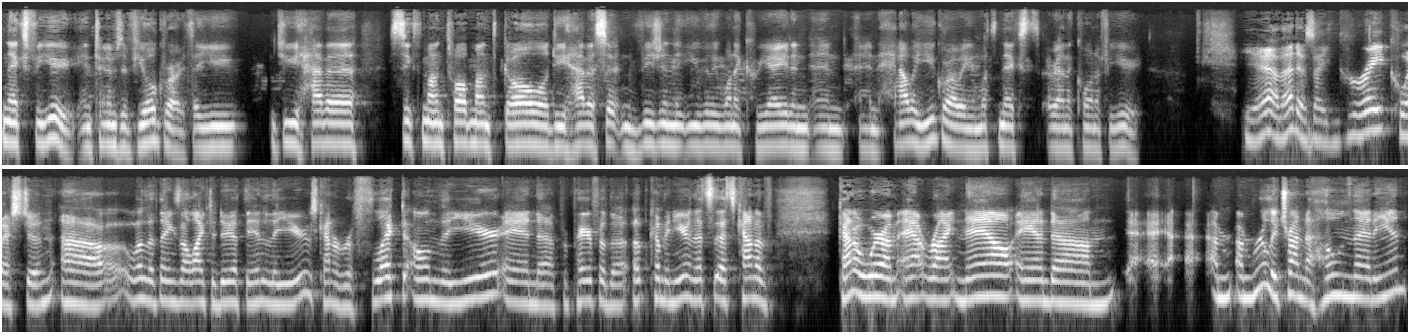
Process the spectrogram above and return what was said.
next for you in terms of your growth? Are you, do you have a, six month, 12 month goal, or do you have a certain vision that you really want to create? And, and, and how are you growing and what's next around the corner for you? Yeah, that is a great question. Uh, one of the things I like to do at the end of the year is kind of reflect on the year and uh, prepare for the upcoming year. And that's, that's kind of, kind of where I'm at right now. And um, I, I'm, I'm really trying to hone that in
